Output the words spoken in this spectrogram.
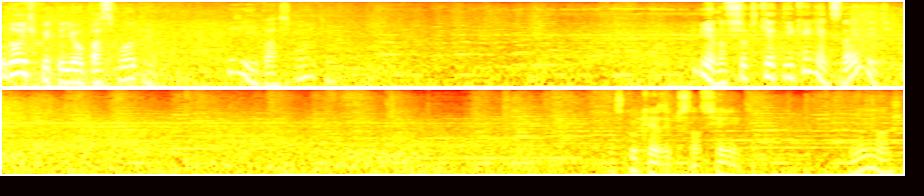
Ну, давайте хоть на него посмотрим. Или не посмотрим. Не, ну все-таки это не конец, да, ведь? А Сколько я записал серий? Немножко.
